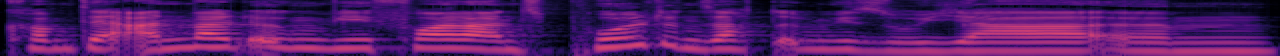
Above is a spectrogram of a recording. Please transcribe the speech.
kommt der Anwalt irgendwie vorne ans Pult und sagt irgendwie so, ja, ähm,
